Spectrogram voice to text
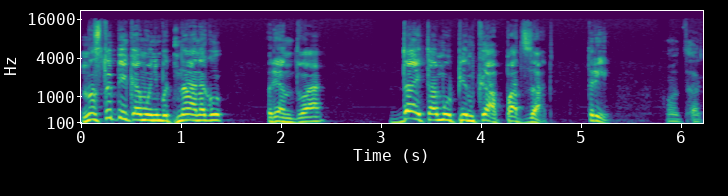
Наступи кому-нибудь на ногу. Вариант два. Дай тому пинка под зад. Три. Вот так.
